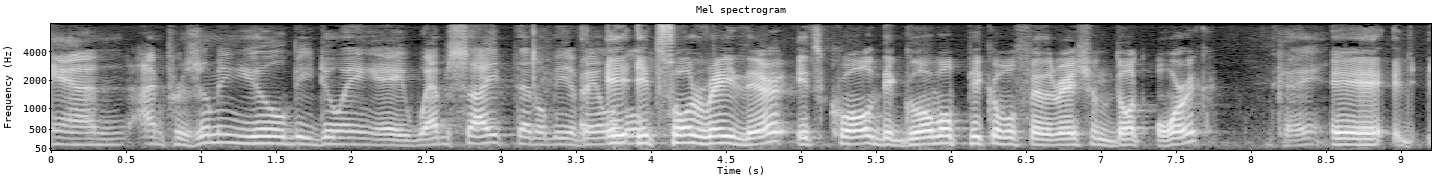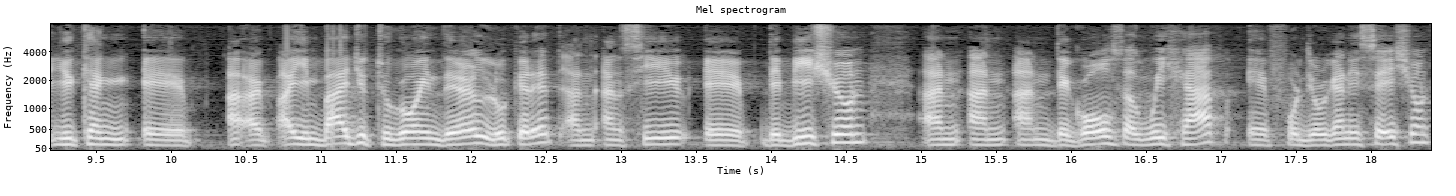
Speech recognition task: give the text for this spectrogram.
and I'm presuming you'll be doing a website that'll be available. it's already there. It's called the globalpickleballfederation.org. okay. Uh, you can, uh, I, I invite you to go in there, look at it, and, and see uh, the vision and, and, and the goals that we have uh, for the organization,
